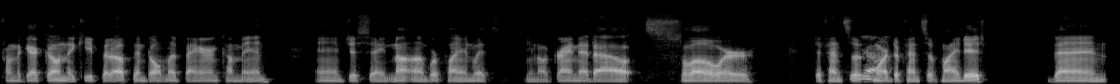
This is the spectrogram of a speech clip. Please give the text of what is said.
from the get go and they keep it up and don't let Bayern come in and just say, "No, we're playing with you know grinded out, slower, defensive, yeah. more defensive minded," then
